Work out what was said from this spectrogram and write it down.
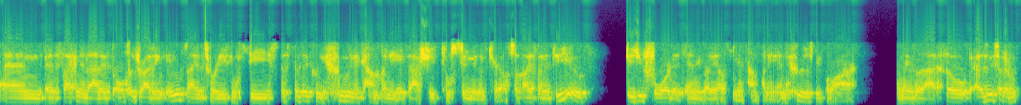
And, and second to that is also driving insights where you can see specifically who in a company is actually consuming the material. So if I send it to you, did you forward it to anybody else in your company and who those people are and things like that. So as we sort of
